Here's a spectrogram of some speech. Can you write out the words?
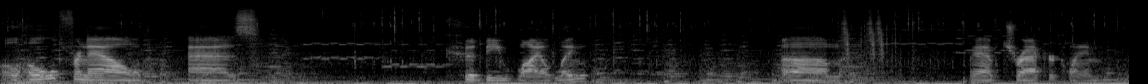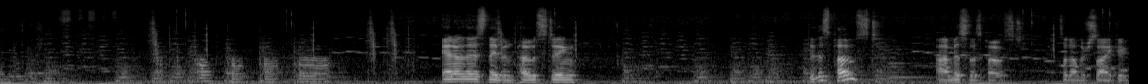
I'll hold for now as could be Wildling. Um, we have Tracker Claim. I know this, they've been posting. Did this post? I missed this post. It's another psychic.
